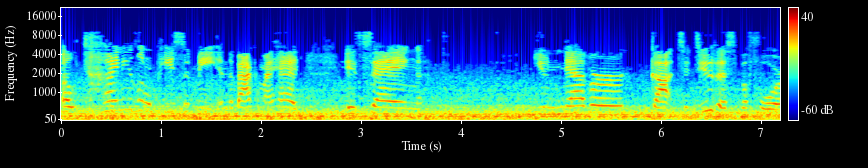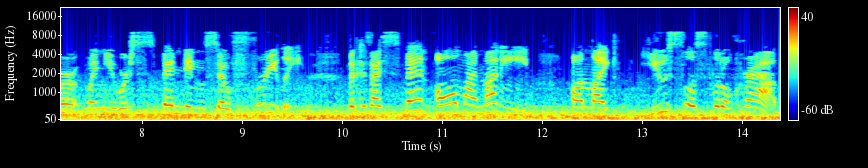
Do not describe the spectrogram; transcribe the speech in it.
a tiny little piece of me in the back of my head is saying, You never got to do this before when you were spending so freely. Because I spent all my money on like useless little crap.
